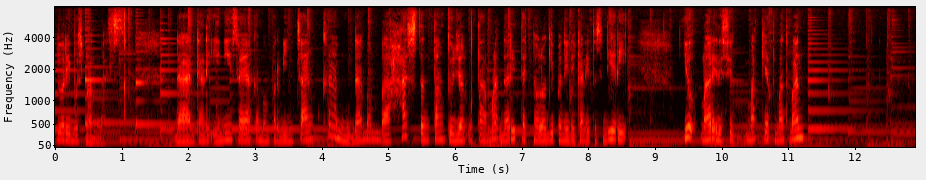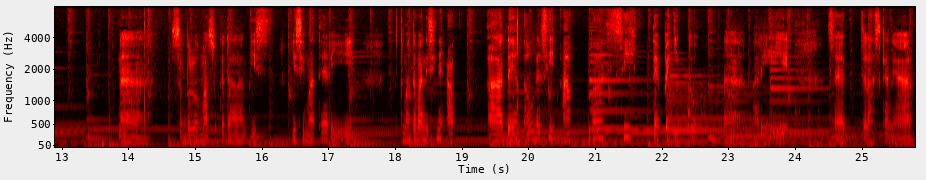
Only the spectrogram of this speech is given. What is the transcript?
2019. Dan kali ini saya akan memperbincangkan dan membahas tentang tujuan utama dari teknologi pendidikan itu sendiri. Yuk, mari disimak ya teman-teman. Nah, sebelum masuk ke dalam isi, isi materi, teman-teman di sini ada yang tahu nggak sih apa sih TP itu? Nah, mari saya jelaskan ya.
